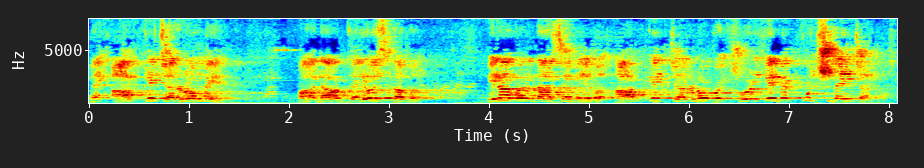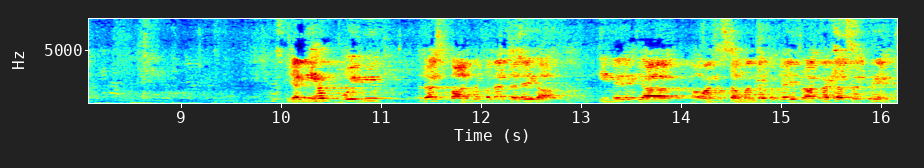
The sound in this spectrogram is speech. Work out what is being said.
मैं आपके चरणों में पादाब जयोस्तव बिना वरदासम एवं आपके चरणों को छोड़ के मैं कुछ नहीं चाहता। यदि हम कोई भी रस बाद में पता चलेगा कि मेरे क्या भगवान से संबंध है तो क्या ये प्रार्थना कर सकते हैं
